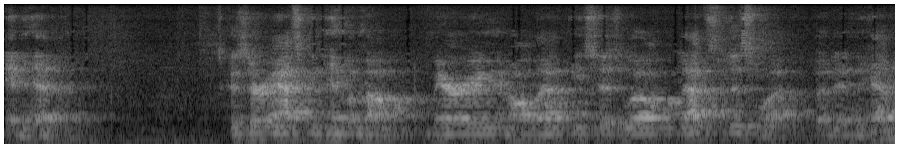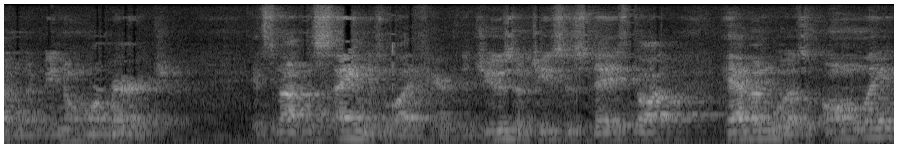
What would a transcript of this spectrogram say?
in heaven. Because they're asking him about marrying and all that. He says, well, that's this life. But in heaven, there'll be no more marriage. It's not the same as life here. The Jews of Jesus' days thought heaven was only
